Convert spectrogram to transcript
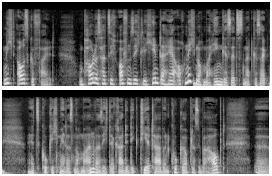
nicht ausgefeilt. Und Paulus hat sich offensichtlich hinterher auch nicht nochmal hingesetzt und hat gesagt, jetzt gucke ich mir das nochmal an, was ich da gerade diktiert habe und gucke, ob das überhaupt äh,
